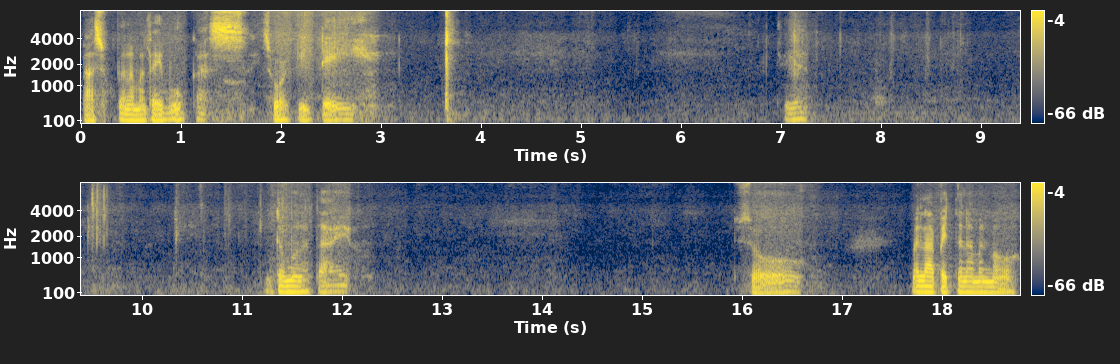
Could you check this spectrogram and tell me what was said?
Pasok na naman tayo bukas. It's working day. So, yan. Dito muna tayo. So, malapit na naman mo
